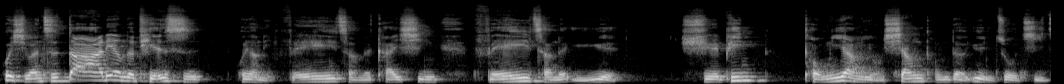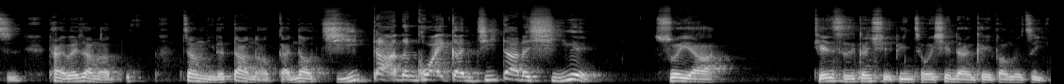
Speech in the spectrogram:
会喜欢吃大量的甜食，会让你非常的开心，非常的愉悦。血拼同样有相同的运作机制，它也会让它让你的大脑感到极大的快感、极大的喜悦。所以啊，甜食跟血拼成为现代人可以放纵自己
